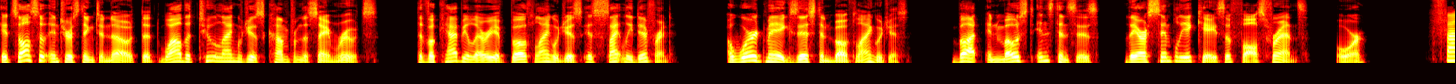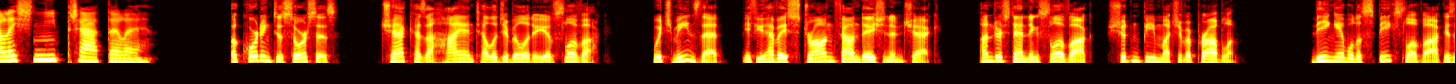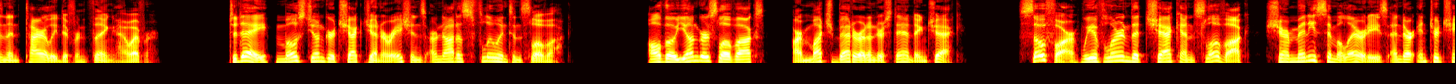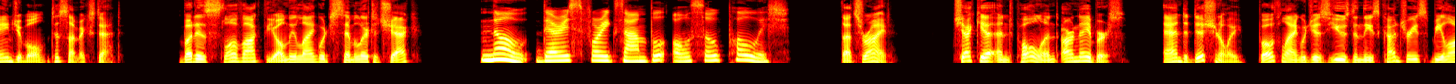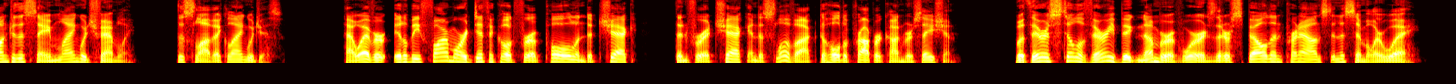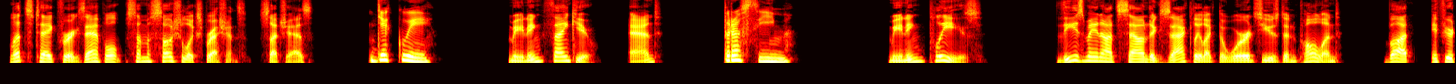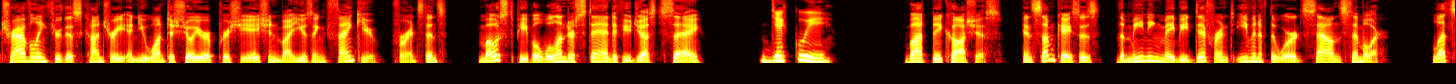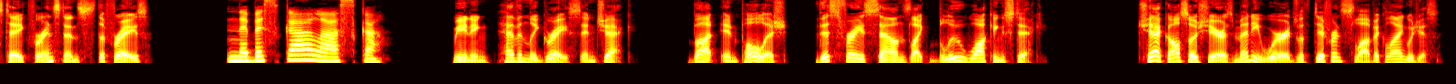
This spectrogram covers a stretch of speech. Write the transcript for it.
It's also interesting to note that while the two languages come from the same roots, the vocabulary of both languages is slightly different. A word may exist in both languages, but in most instances, they are simply a case of false friends, or, Falešní přátelé. according to sources, Czech has a high intelligibility of Slovak, which means that if you have a strong foundation in Czech, understanding Slovak shouldn't be much of a problem. Being able to speak Slovak is an entirely different thing, however. Today, most younger Czech generations are not as fluent in Slovak, although younger Slovaks are much better at understanding Czech. So far, we have learned that Czech and Slovak share many similarities and are interchangeable to some extent. But is Slovak the only language similar to Czech? No, there is, for example, also Polish. That's right. Czechia and Poland are neighbors. And additionally, both languages used in these countries belong to the same language family, the Slavic languages. However, it'll be far more difficult for a Pole and a Czech than for a Czech and a Slovak to hold a proper conversation. But there is still a very big number of words that are spelled and pronounced in a similar way. Let's take, for example, some social expressions, such as Děkuji. meaning thank you and Prosím. meaning please. These may not sound exactly like the words used in Poland, but if you're traveling through this country and you want to show your appreciation by using thank you, for instance, most people will understand if you just say, Děkuji. but be cautious. In some cases, the meaning may be different even if the words sound similar. Let's take, for instance, the phrase, Nebeská láska. meaning heavenly grace in Czech. But in Polish, this phrase sounds like blue walking stick. Czech also shares many words with different Slavic languages.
